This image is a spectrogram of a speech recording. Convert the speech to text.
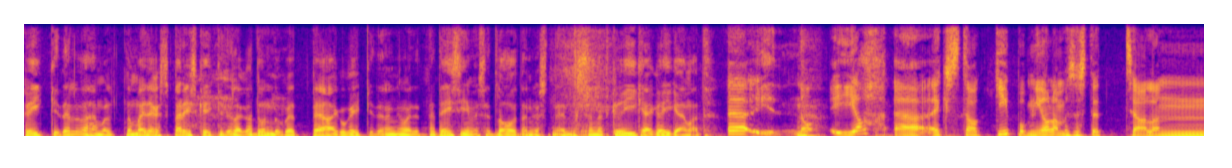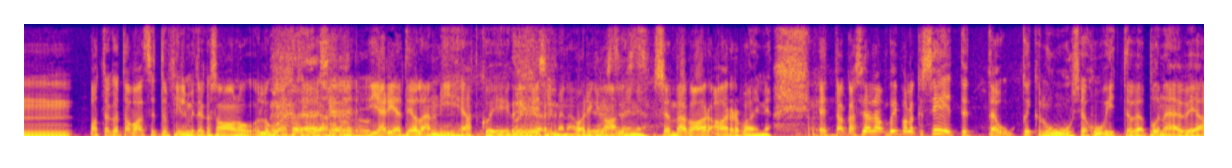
kõikidel vähemalt, no ma ei tea, kas päris kõikidel, aga tundub, et peaaegu kõikidel on niimoodi, et need esimesed lood on just need, mis on need kõige-kõigemad. Äh, no jah, äh, eks ta kipub nii olema, sest et seal on, vaata, aga tavaliselt on filmidega sama lugu, et see järjed ei ole nii head kui, kui esimene originaal, on ju. see on väga har harv, on ju. et aga seal on võib-olla ka see, et, et kõik on uus ja huvitav ja põnev ja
